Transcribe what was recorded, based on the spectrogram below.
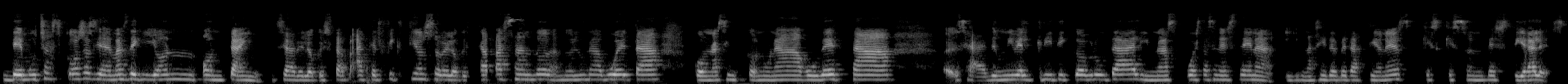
de muchas cosas y además de guion on time, o sea, de lo que está, hacer ficción sobre lo que está pasando, dándole una vuelta con una, con una agudeza, o sea, de un nivel crítico brutal y unas puestas en escena y unas interpretaciones que, es, que son bestiales.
